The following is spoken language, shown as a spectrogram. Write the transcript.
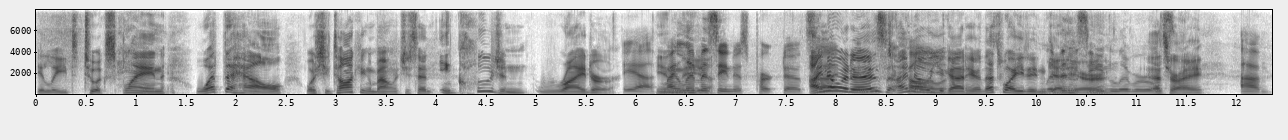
elite, to explain what the hell was she talking about when she said inclusion rider. Yeah, in my the, uh, limousine is parked outside. I know it is. I know you got here. That's why you didn't get here. Limousine liberals. That's right. Um,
